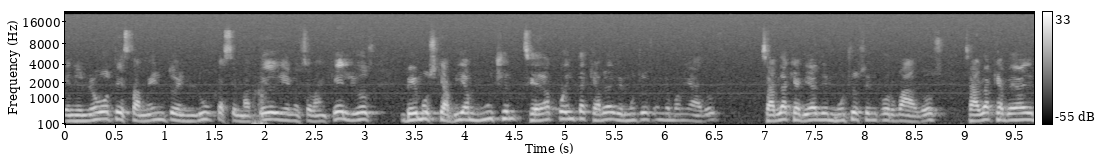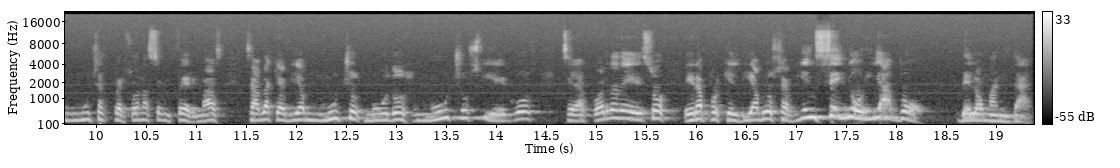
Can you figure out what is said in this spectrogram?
en el Nuevo Testamento, en Lucas, en Mateo y en los Evangelios, vemos que había mucho, se da cuenta que habla de muchos endemoniados, se habla que había de muchos encorvados, se habla que había de muchas personas enfermas, se habla que había muchos mudos, muchos ciegos. ¿Se acuerda de eso? Era porque el diablo se había enseñoreado de la humanidad.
